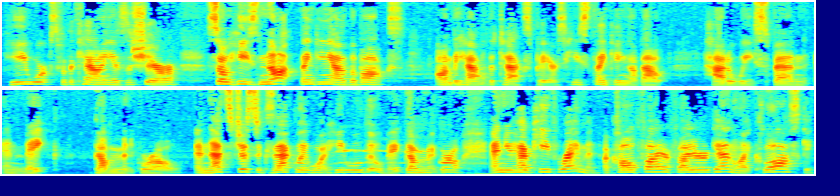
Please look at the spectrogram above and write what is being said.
He works for the county as a sheriff. So he's not thinking out of the box on behalf of the taxpayers. He's thinking about how do we spend and make government grow. And that's just exactly what he will do, make government grow. And you have Keith Raymond, a call firefighter again, like Kolosky,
